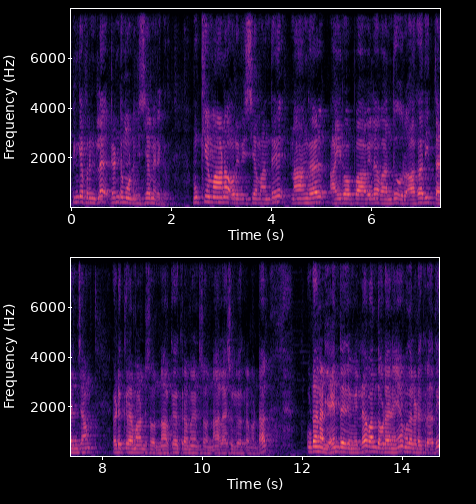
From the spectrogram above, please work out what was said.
ஃபிங்கர் பிரிண்டில் ரெண்டு மூணு விஷயம் இருக்குது. முக்கியமான ஒரு விஷயம் வந்து நாங்கள் ஐரோப்பாவில் வந்து ஒரு அகதி தஞ்சம் எடுக்கிறோமான்னு சொன்னால் கேட்குறோமேன்னு சொன்னால் அசூல் கேட்குறோமென்றால் உடனடியாக எந்த இதுவும் இல்லை வந்த உடனே முதல் எடுக்கிறது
